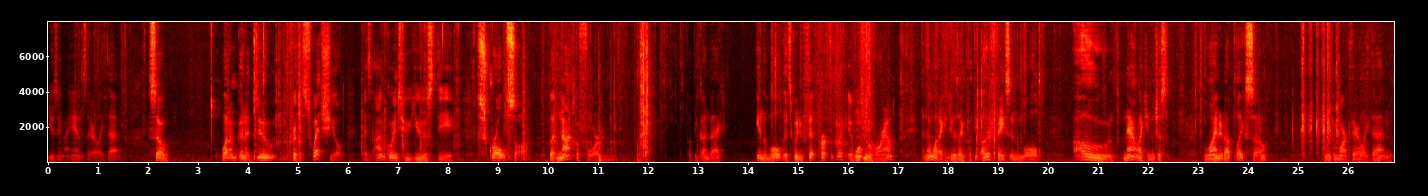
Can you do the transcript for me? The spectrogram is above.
using my hands there like that. So what I'm to do for the sweat shield is I'm going to use the scroll saw, but not before. Put the gun back in the mold. It's going to fit perfectly. It won't move around. And then what I can do is I can put the other face in the mold. Oh, now I can just line it up like so. Make a mark there like that and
